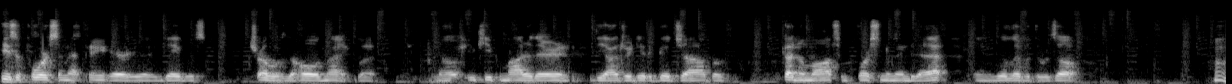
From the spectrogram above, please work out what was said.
he's a force in that paint area and gave us troubles the whole night. But, you know, if you keep him out of there, and DeAndre did a good job of cutting him off and forcing him into that, and we'll live with the result. Hmm.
